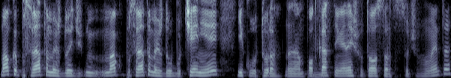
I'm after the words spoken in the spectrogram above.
Малко е посредата между, малко посредата между обучение и култура. Не знам, подкастинга е нещо от този сорт се случва в момента,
